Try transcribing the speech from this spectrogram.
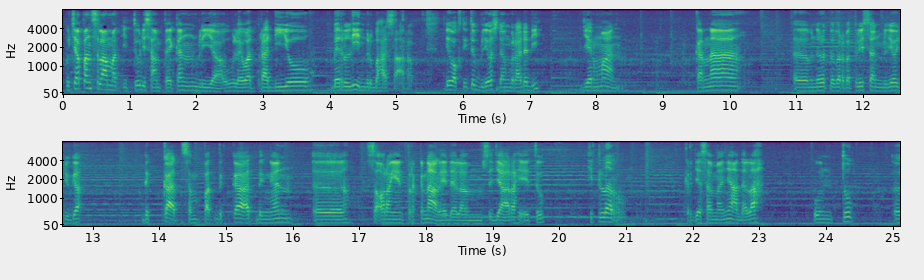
Ucapan selamat itu disampaikan beliau lewat radio Berlin berbahasa Arab. Di waktu itu beliau sedang berada di Jerman. Karena e, menurut beberapa tulisan beliau juga dekat, sempat dekat dengan e, seorang yang terkenal ya dalam sejarah yaitu Hitler. Kerjasamanya adalah untuk e,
